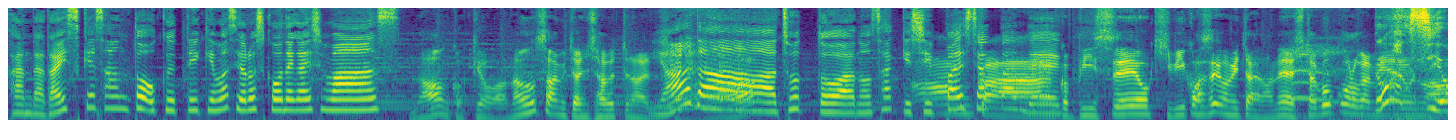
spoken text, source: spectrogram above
神田大輔さんと送っていきます。よろしくお願いします。なんか今日アナウンサーみたいに喋ってないですやだちょっとあのさっき失敗しちゃったんで。なんか美声を響かせよみたいなね下心が見えるなどうしよ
